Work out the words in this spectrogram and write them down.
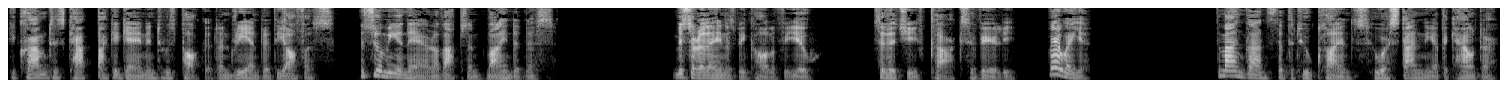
He crammed his cap back again into his pocket and re-entered the office, assuming an air of absent-mindedness. "Mr. Alleyne has been calling for you," said the chief clerk severely. "Where were you?" The man glanced at the two clients who were standing at the counter,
